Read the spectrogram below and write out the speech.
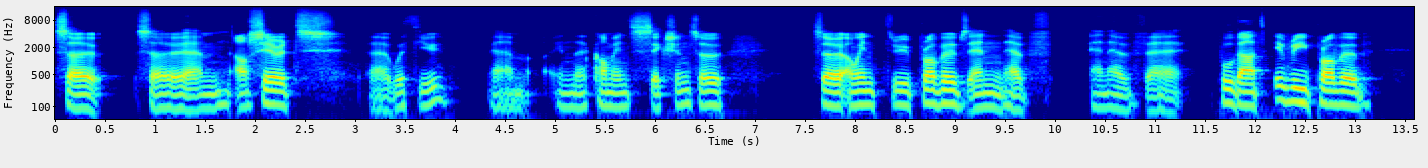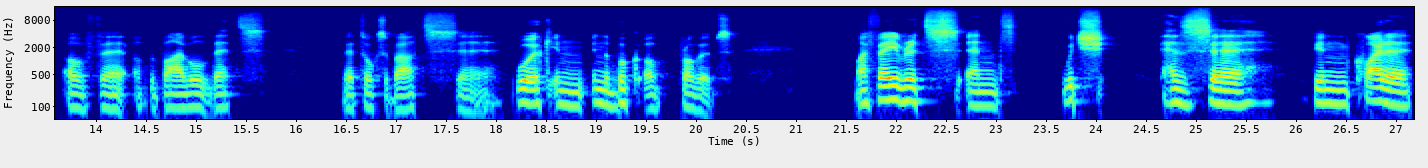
So, so um, I'll share it uh, with you um, in the comments section. So, so I went through Proverbs and have and have uh, pulled out every proverb of uh, of the Bible that's that talks about uh, work in in the book of Proverbs. My favorites and which has uh, been quite a,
